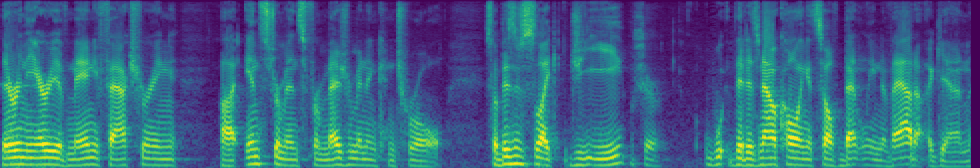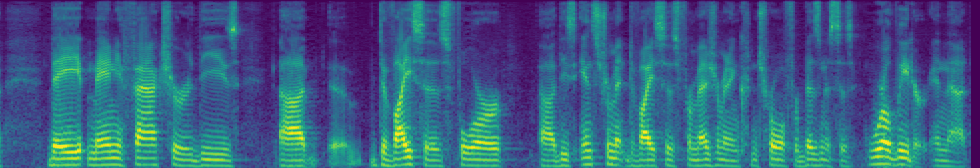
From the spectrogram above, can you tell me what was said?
They're in the area of manufacturing uh, instruments for measurement and control. So businesses like GE, Sure. w- that is now calling itself Bentley Nevada again, they manufacture these uh, uh, devices for uh, these instrument devices for measurement and control for businesses. World leader in that.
